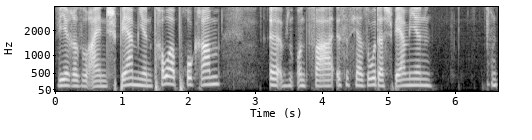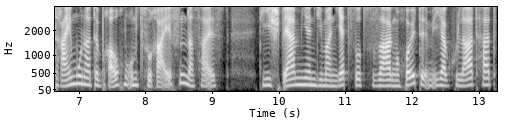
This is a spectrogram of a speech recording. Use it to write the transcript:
wäre so ein Spermien-Power-Programm. Ähm, und zwar ist es ja so, dass Spermien drei Monate brauchen, um zu reifen. Das heißt, die Spermien, die man jetzt sozusagen heute im Ejakulat hat,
